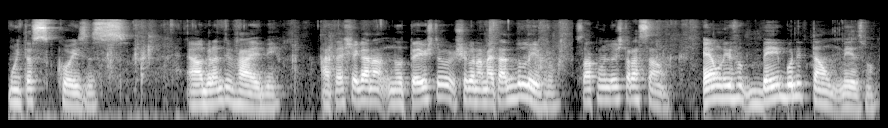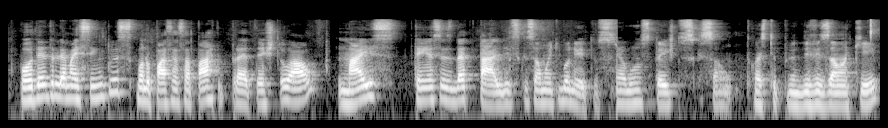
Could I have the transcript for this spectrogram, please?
muitas coisas. É uma grande vibe. Até chegar no texto, chegou na metade do livro, só com ilustração. É um livro bem bonitão mesmo. Por dentro ele é mais simples, quando passa essa parte pré-textual, mas tem esses detalhes que são muito bonitos. Tem alguns textos que são com esse tipo de divisão aqui.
